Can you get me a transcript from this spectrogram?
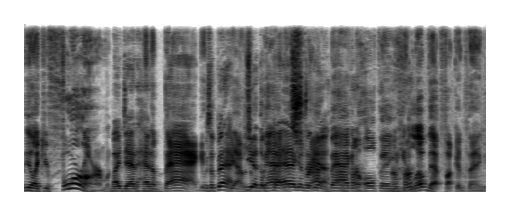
you know, like your forearm. My dad had a bag. It was a bag. Yeah, it was He a had the bag, bag a and the- strap yeah. bag, and the Uh-huh. whole thing. He loved that fucking thing.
